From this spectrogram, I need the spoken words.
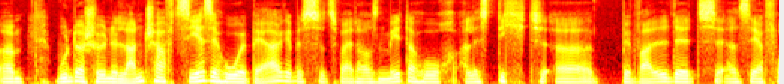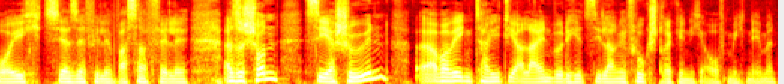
Ähm, wunderschöne Landschaft, sehr, sehr hohe Berge, bis zu 2000 Meter hoch, alles dicht äh, bewaldet, sehr, sehr feucht, sehr, sehr viele Wasserfälle. Also schon sehr schön, aber wegen Tahiti allein würde ich jetzt die lange Flugstrecke nicht auf mich nehmen.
